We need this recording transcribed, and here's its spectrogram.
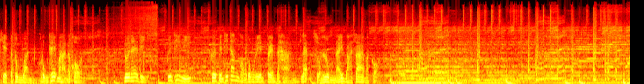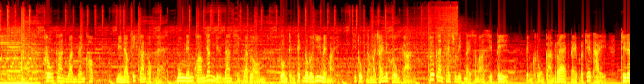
เขตปทุมวัน กรุงเทพมหานคร โดยในอดีต พื้นที่นี้เคยเป็นที่ตั้งของโรงเรียนเตรียมทหาร และสวนลุมไนท์บาซ่ามาก่อนโครงการวันแบงคอก มีแนวคิดการออกแบบ มุ่งเน้นความยั่งยืนด้านสิ่งแวดล้อม รวมถึงเทคโนโลยีใหม่ๆ ที่ถูกนำมาใช้ในโครงการ เพื่อการใช้ชีวิตในสมาร์ทซิตี้เป็นโครงการแรกในประเทศไทย ที่ได้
